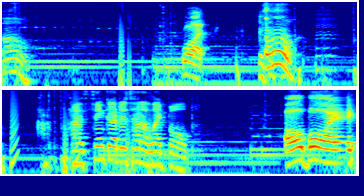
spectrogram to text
Oh, What? is it- Oh, I think I just had a light bulb. oh boy.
